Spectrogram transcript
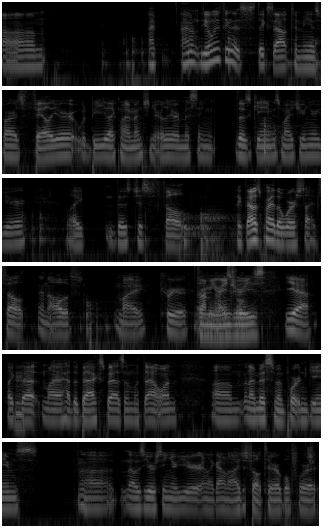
Um, I I don't. The only thing that sticks out to me as far as failure would be like when I mentioned earlier, missing those games my junior year. Like those just felt like that was probably the worst I'd felt in all of my career From your injuries, Yeah, like Hmm. that. My I had the back spasm with that one, um, and I missed some important games. Uh, that was your senior year, and like I don't know, I just felt terrible for it.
